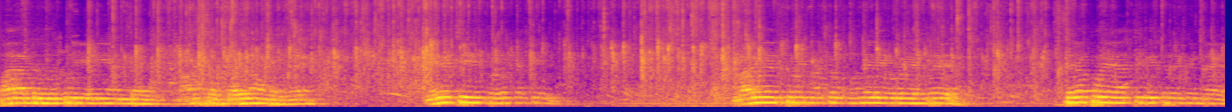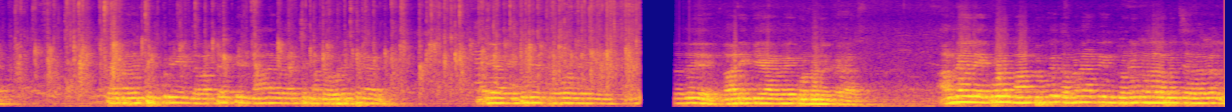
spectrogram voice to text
பாராட்டுதலுக்குரிய எளிய அந்த மாஸ்டர் கருணா அவர்கள் நிகழ்ச்சியின் தொடக்கத்தில் வரவேற்பு மற்றும் முன்னிலை உரை என்று சிறப்புரையாற்றி வைத்திருக்கின்ற தனதுக்குரிய இந்த வட்டத்தின் மாநகராட்சி மன்ற உறுப்பினர் மரியாதைக்குரிய சகோதரி வாடிக்கையாகவே கொண்டிருக்கிறார். அண்மையிலே கூட மாண்புக்கு தமிழ்நாட்டின் துணை முதலமைச்சர் அவர்கள்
